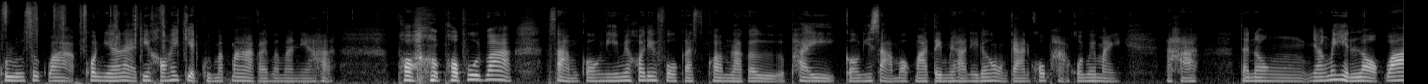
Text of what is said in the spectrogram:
คุณรู้สึกว่าคนนี้แหละที่เขาให้เกียรติคุณมากๆอะไรประมาณนี้ค่ะ พอพอพูดว่าสามกองนี้ไม่ค่อยได้โฟกัสความรักเออไพ่กองที่สามออกมาเต็มเลยค่ะในเรื่องของการคบหาคนใหม่ๆนะคะ แต่น้องยังไม่เห็นหรอกว่า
